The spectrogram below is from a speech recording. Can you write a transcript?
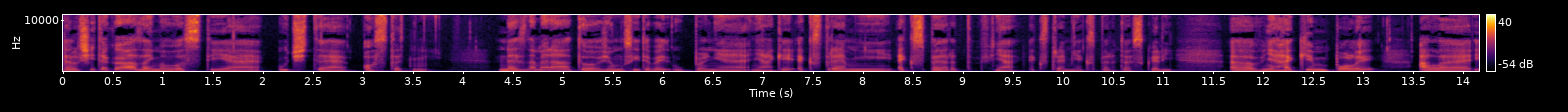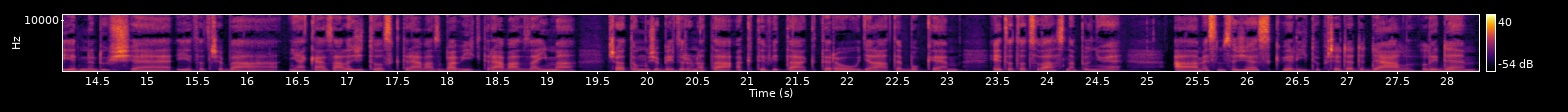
Další taková zajímavost je učte ostatní. Neznamená to, že musíte být úplně nějaký extrémní expert, v nějak, extrémní expert, to je skvělý, eh, v nějakém poli, ale jednoduše je to třeba nějaká záležitost, která vás baví, která vás zajímá. Třeba to může být zrovna ta aktivita, kterou děláte bokem, je to to, co vás naplňuje A myslím si, že je skvělý to předat dál lidem,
